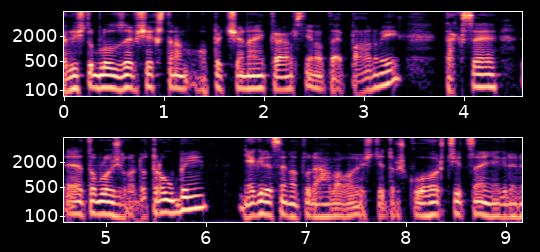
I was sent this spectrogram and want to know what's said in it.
A když to bylo ze všech stran opečené krásně na té pánvi, tak se eh, to vložilo do trouby, Někde se na to dávalo ještě trošku horčice, někde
